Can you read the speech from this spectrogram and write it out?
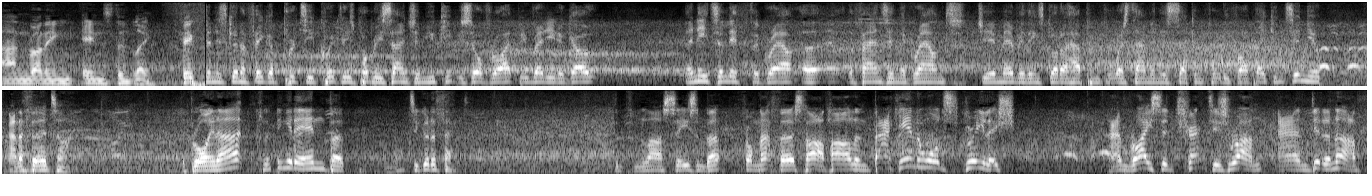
and running instantly. And is going to figure pretty quickly. He's probably saying to him, you keep yourself right, be ready to go. They need to lift the ground, uh, the fans in the ground, Jim. Everything's got to happen for West Ham in this second 45. They continue. And a third time. De Bruyne clipping it in, but not to good effect. From last season, but from that first half, Haaland back in towards Grealish. And Rice had tracked his run and did enough.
